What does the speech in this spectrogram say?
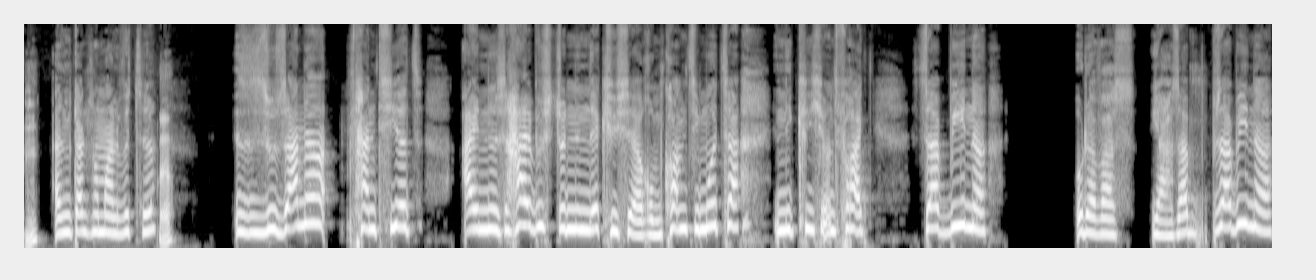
Hm? Also ganz normale Witze. Ja. Susanne hantiert eine halbe Stunde in der Küche herum. Kommt die Mutter in die Küche und fragt, Sabine, oder was? Ja, Sab Sabine,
